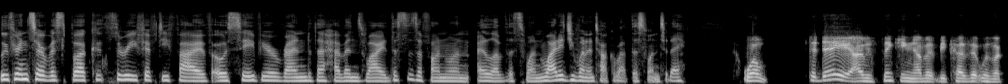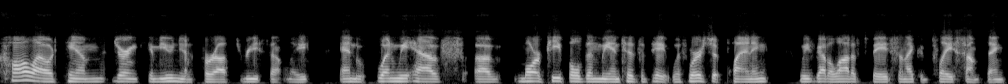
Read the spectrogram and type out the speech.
Lutheran Service Book 355, O Savior Rend the Heavens Wide. This is a fun one. I love this one. Why did you want to talk about this one today? Well, today I was thinking of it because it was a call out hymn during communion for us recently. And when we have uh, more people than we anticipate with worship planning, we've got a lot of space and I could play something.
